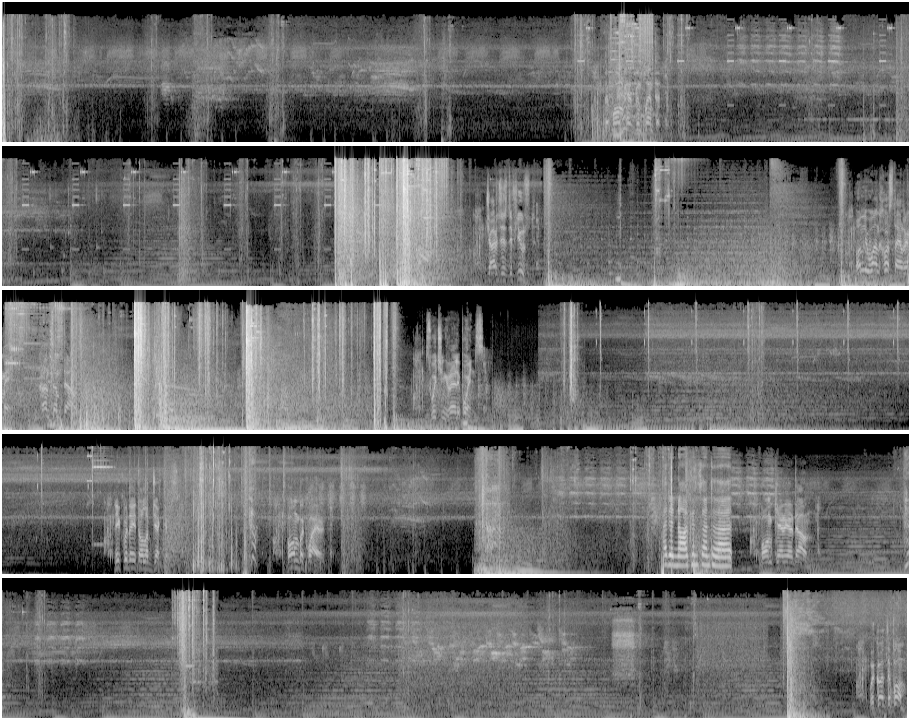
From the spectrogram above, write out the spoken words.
Charge is diffused. Only one hostile remains. Hunt them down. Switching rally points. Liquidate all objectives. Bomb acquired. I did not consent to that. Bomb carrier down. Got the bomb.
